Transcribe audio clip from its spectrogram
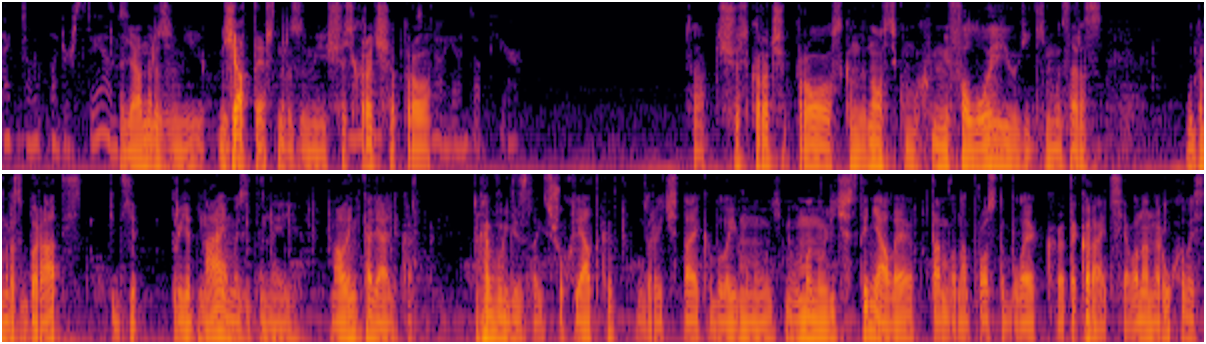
I don't understand. Я не розумію. Я теж не розумію. Щось, коротше, про. Так, щось, коротше, про скандинавську міфологію, в якій ми зараз будемо розбиратись, під'є... приєднаємось до неї. Маленька лялька. Вилізла із шухлядки. До речі, та, яка була і в минулій, в минулій частині, але там вона просто була як декорація. Вона не рухалась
